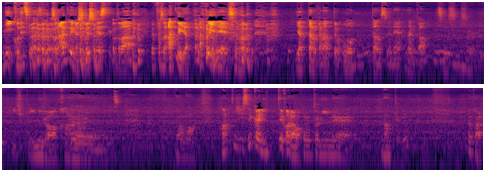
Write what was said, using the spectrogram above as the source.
にこじつけたんですよ。その悪意の印ですってことはやっぱその悪意だった。悪意でそのやったのかなって思ったんですよね。なんかそうそう意味が分からない、いやまあファンタジー世界に行ってからは本当にねなんていうのなんか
